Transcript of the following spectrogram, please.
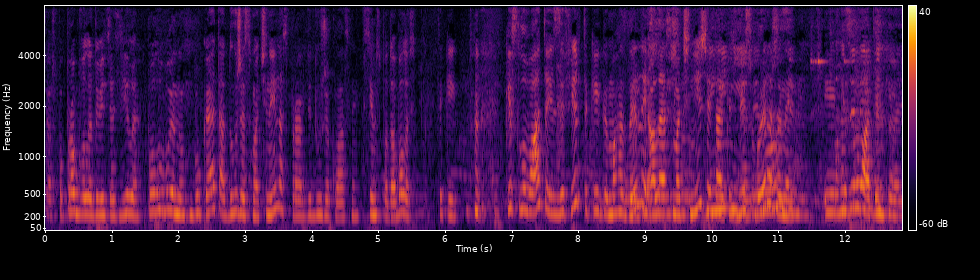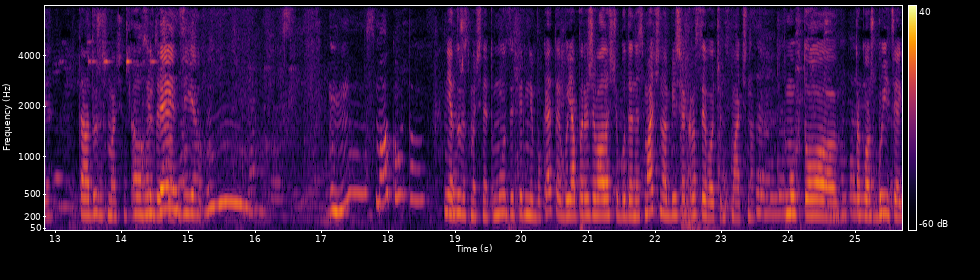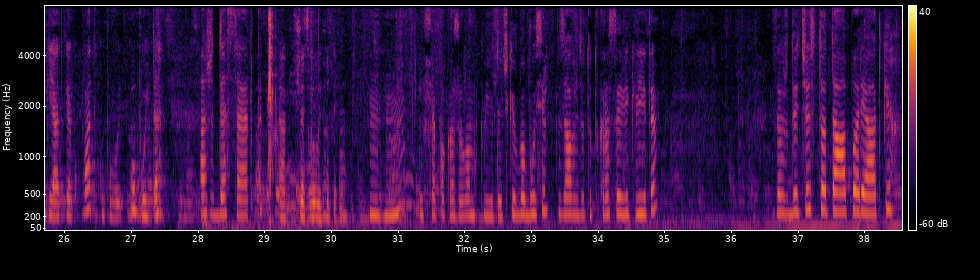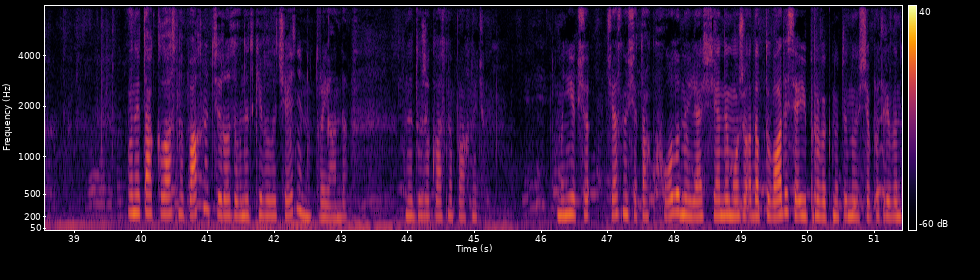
Що ж, попробували, дивіться, з'їли половину букета. Дуже смачний, насправді дуже класний. Всім сподобалось. Такий кисловатий зефір, такий магазинний, але смачніший, так якийсь більш виражений і кисловатенький. Та дуже смачно. Всім зайшло. Гортензія. Мм, смакота. Ні, дуже смачний, тому зефірні букети, бо я переживала, що буде не смачно, а більше красиво, чим смачно. Тому хто також боїться, як я таке купувати, купуй- купуйте. Аж десерт. Так, щось велике таке. Угу. І ще покажу вам квіточки в бабусі. Завжди тут красиві квіти. Завжди чистота, порядки. Вони так класно пахнуть, ці рози, вони такі величезні, ну, троянда. Вони дуже класно пахнуть. Мені, якщо чесно, ще так холодно, я ще не можу адаптуватися і привикнути. Ну, ще потрібен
